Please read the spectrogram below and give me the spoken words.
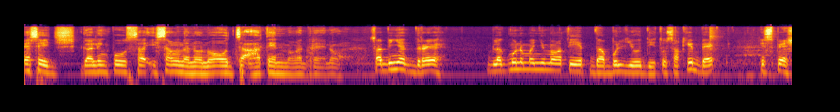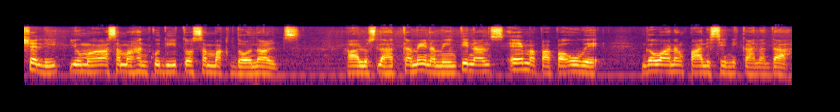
Message galing po sa isang nanonood sa atin mga Dre no. Sabi niya Dre, vlog mo naman yung mga TFW dito sa Quebec, especially yung mga kasamahan ko dito sa McDonald's. Halos lahat kami na maintenance eh mapapauwi gawa ng policy ni Canada.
